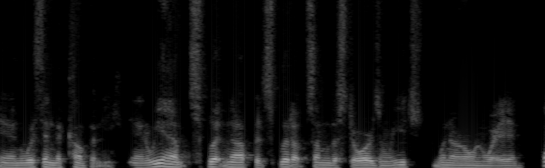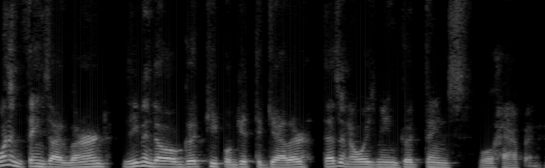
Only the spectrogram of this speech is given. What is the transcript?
and within the company. And we ended up splitting up It split up some of the stores and we each went our own way. And one of the things I learned is even though good people get together, doesn't always mean good things will happen.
